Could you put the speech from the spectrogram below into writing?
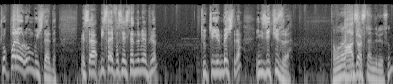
Çok para var oğlum bu işlerde. Mesela bir sayfa seslendirme yapıyorum. Türkçe 25 lira, İngilizce 200 lira. Tam olarak A4. nasıl seslendiriyorsun?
